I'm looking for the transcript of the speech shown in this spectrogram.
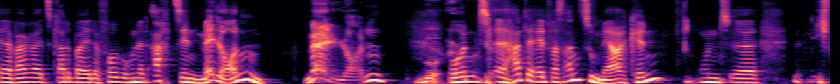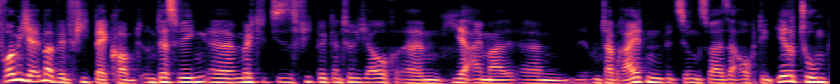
er war jetzt gerade bei der Folge 118 Melon. Melon! Und äh, hatte etwas anzumerken Und äh, ich freue mich ja immer, wenn Feedback kommt. Und deswegen äh, möchte ich dieses Feedback natürlich auch ähm, hier einmal ähm, unterbreiten, beziehungsweise auch den Irrtum,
